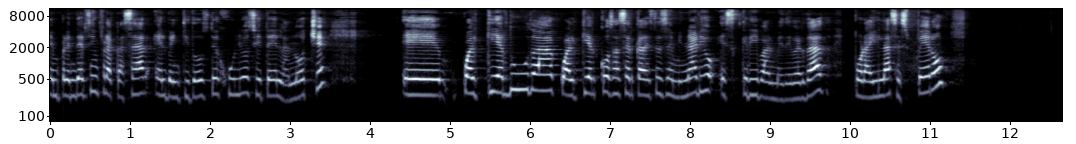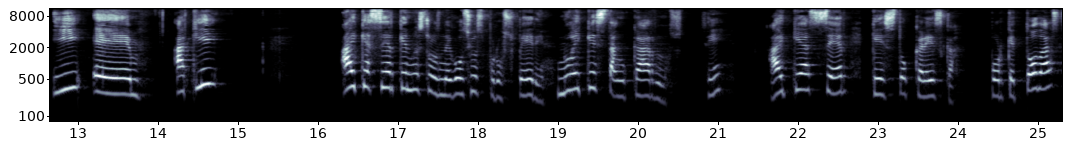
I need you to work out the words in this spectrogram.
Emprender sin fracasar el 22 de julio, 7 de la noche. Eh, cualquier duda, cualquier cosa acerca de este seminario, escríbanme, de verdad, por ahí las espero. Y eh, aquí hay que hacer que nuestros negocios prosperen, no hay que estancarnos, ¿sí? Hay que hacer que esto crezca, porque todas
